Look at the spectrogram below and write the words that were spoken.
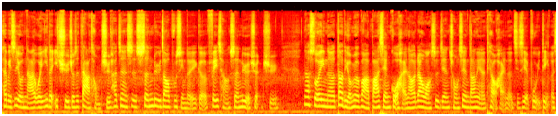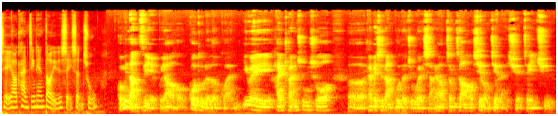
台北市有拿唯一的一区，就是大同区，它真的是深绿到不行的一个非常深绿的选区。那所以呢，到底有没有办法八仙过海，然后让王世坚重现当年的跳海呢？其实也不一定，而且要看今天到底是谁胜出。国民党自己也不要过度的乐观，因为还传出说，呃，台北市党部的主委想要征召谢龙介来选这一区。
